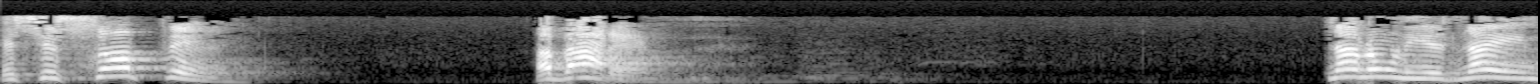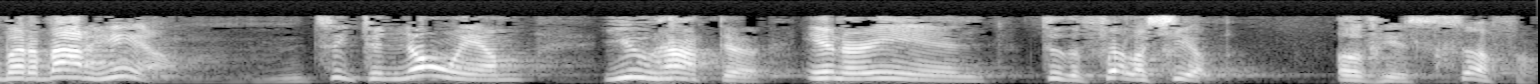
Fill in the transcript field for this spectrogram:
It's just something about him. Not only his name, but about him. See, to know him, you have to enter in to the fellowship of his suffering.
